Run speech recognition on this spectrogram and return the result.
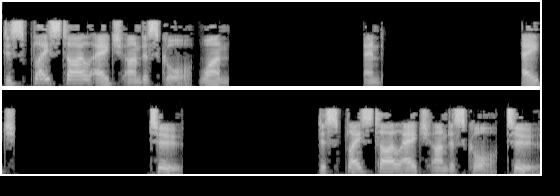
Display style H underscore one. And H two. Display style H underscore two.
